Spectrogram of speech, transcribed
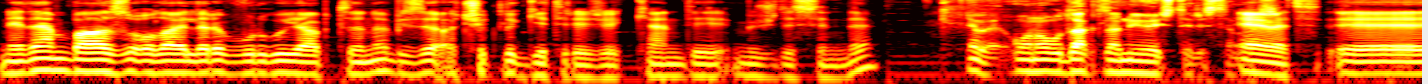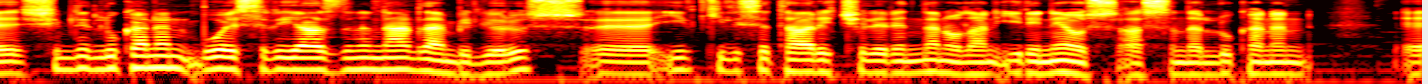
neden bazı olaylara vurgu yaptığını bize açıklık getirecek kendi müjdesinde. Evet ona odaklanıyor ister istemez. Evet, e, şimdi Luka'nın bu eseri yazdığını nereden biliyoruz? E, ilk kilise tarihçilerinden olan Irenaeus aslında Luka'nın e,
